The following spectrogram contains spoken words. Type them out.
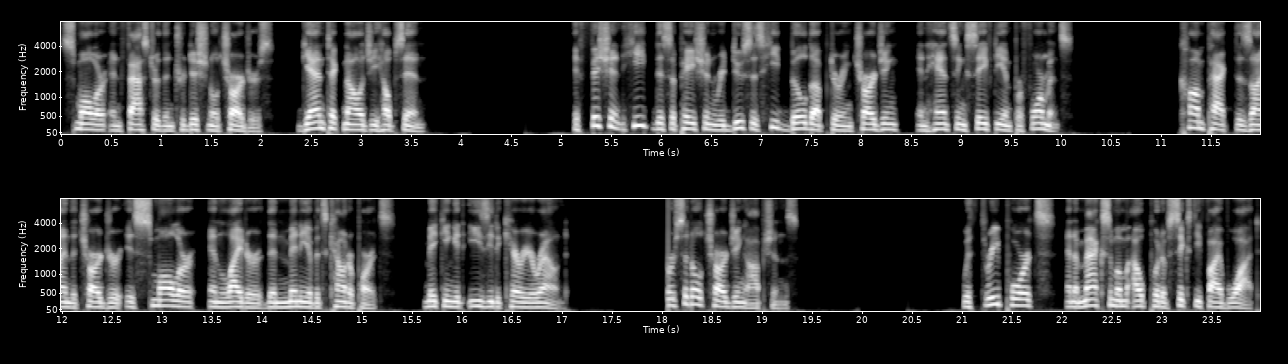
smaller, and faster than traditional chargers. GAN technology helps in. Efficient heat dissipation reduces heat buildup during charging, enhancing safety and performance. Compact design The charger is smaller and lighter than many of its counterparts, making it easy to carry around. Versatile charging options. With three ports and a maximum output of 65 watt,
